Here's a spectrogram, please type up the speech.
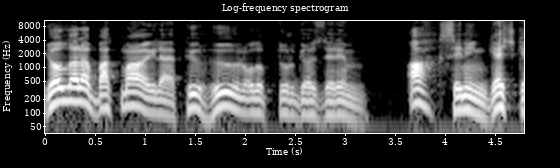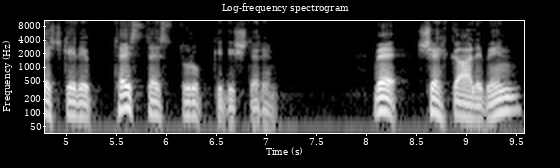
Yollara bakma ile pürhün olup dur gözlerim. Ah senin geç geç gelip tez tez durup gidişlerin. Ve Şeyh Galip'in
